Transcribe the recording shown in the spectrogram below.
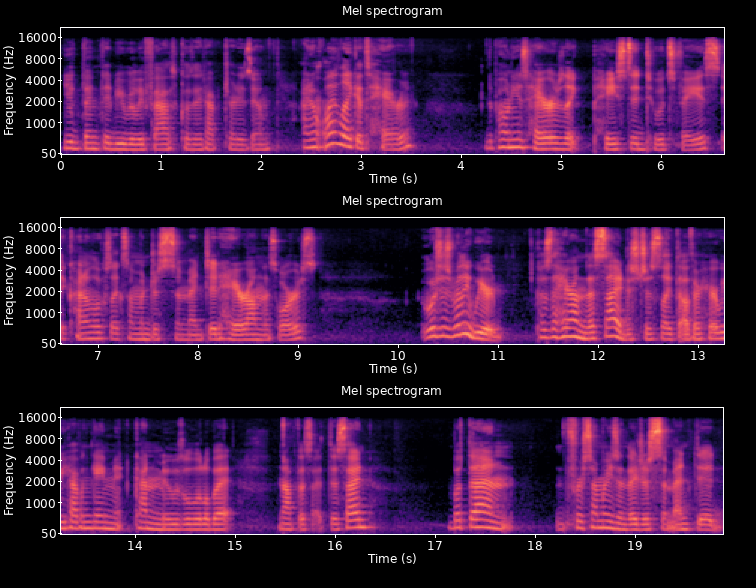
You'd think they'd be really fast because they'd have to try to zoom. I don't really like its hair. The pony's hair is like pasted to its face. It kind of looks like someone just cemented hair on this horse, which is really weird because the hair on this side is just like the other hair we have in game. It kind of moves a little bit, not this side, this side. But then, for some reason, they just cemented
